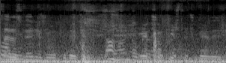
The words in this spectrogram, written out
Зараз виріжу туди. Якщо кісточку я виріжу.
